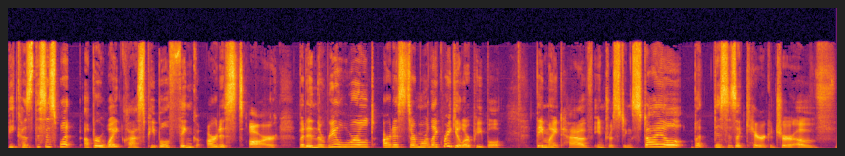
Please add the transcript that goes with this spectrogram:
because this is what upper white class people think artists are. But in the real world, artists are more like regular people. They might have interesting style, but this is a caricature of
